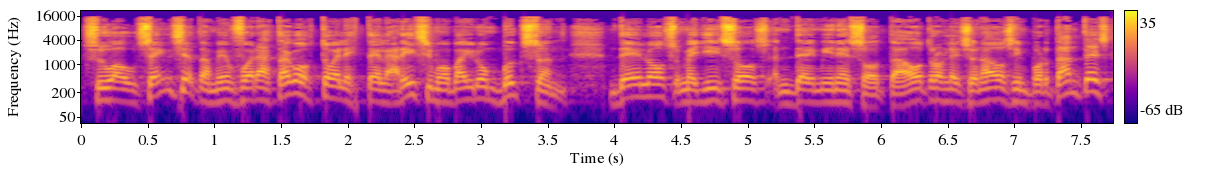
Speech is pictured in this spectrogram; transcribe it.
su ausencia. También fuera hasta agosto el estelarísimo Byron Buxton de los mellizos de Minnesota. Otros lesionados importantes,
